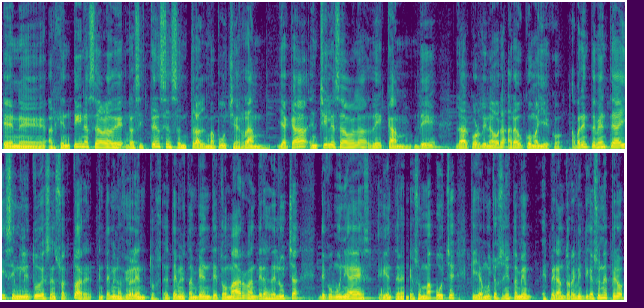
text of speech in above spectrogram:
en eh, Argentina se habla de resistencia central mapuche, RAM, y acá en Chile se habla de CAM, de la coordinadora Arauco Mayeco. Aparentemente hay similitudes en su actuar en términos violentos, en términos también de tomar banderas de lucha de comunidades, evidentemente que son mapuche, que llevan muchos años también esperando reivindicaciones, pero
